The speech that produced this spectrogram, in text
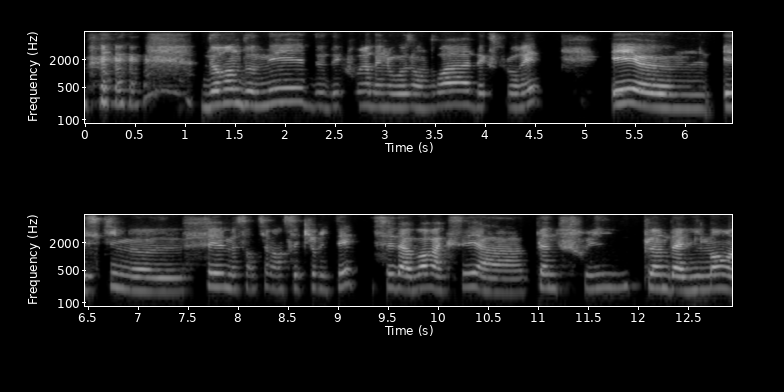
de randonner, de découvrir des nouveaux endroits, d'explorer. Et, euh, et, ce qui me fait me sentir en sécurité, c'est d'avoir accès à plein de fruits, plein d'aliments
